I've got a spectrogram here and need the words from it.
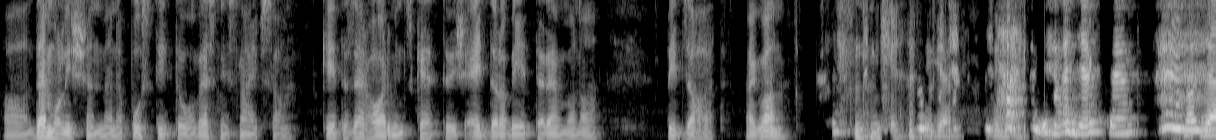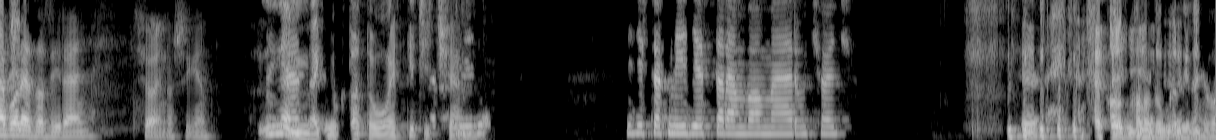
a Demolition Man, a pusztító Wesley snipes -a. 2032 és egy darab étterem van a Pizza Hut. Megvan? Igen. igen. Hát igen, egyébként. Nagyjából ez az irány. Sajnos, igen. igen. Nem megnyugtató, egy kicsit sem. Így is csak négy étterem van már, úgyhogy... Haladunk az irányba.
